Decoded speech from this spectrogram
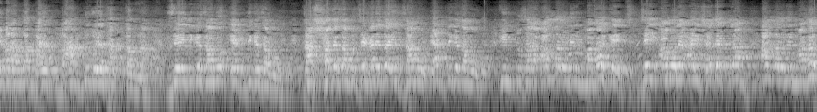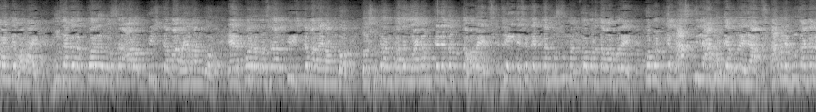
এবার আমরা ভাই বাঘ ডুবে থাকতাম না। যেই দিকে যাব, একদিকে যাব। যার সাথে যাব, যেখানে যাই যাব, একদিকে যাব। কিন্তু যারা আল্লাহ রলির মাজারকে যেই আমলে আইসা দেখলাম আল্লাহ রলির মাজার ভাঙ্গে ফেলাই বুঝা গেল পরের বছর আরও বিশটা বার হয়ে ভাঙবো এর পরের বছর আরও তিরিশটা বার হয়ে ভাঙবো তো সুতরাং তাদের লাগাম টেনে ধরতে হবে। যে এই দেশে দেখলাম মুসলমান কবর দেওয়ার পরে কবর থেকে লাশ দিলে আগুন দিয়ে ঘুরে যা তার মানে বোঝা গেল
